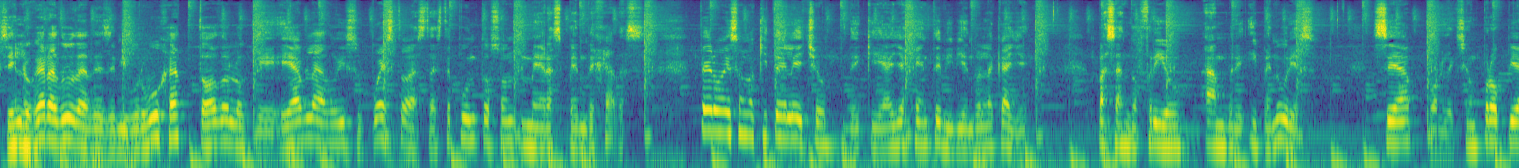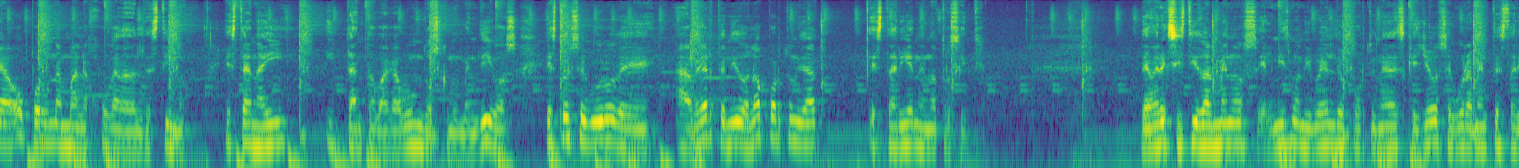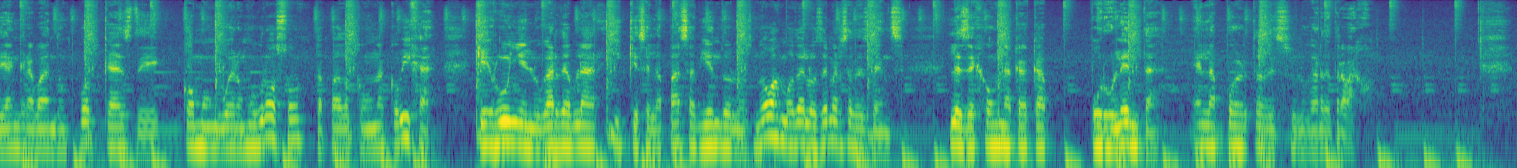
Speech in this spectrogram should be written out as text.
Sin lugar a duda, desde mi burbuja, todo lo que he hablado y supuesto hasta este punto son meras pendejadas. Pero eso no quita el hecho de que haya gente viviendo en la calle, pasando frío, hambre y penurias, sea por elección propia o por una mala jugada del destino. Están ahí y tanto vagabundos como mendigos, estoy seguro de haber tenido la oportunidad, estarían en otro sitio de haber existido al menos el mismo nivel de oportunidades que yo, seguramente estarían grabando un podcast de cómo un güero mugroso, tapado con una cobija, que gruñe en lugar de hablar y que se la pasa viendo los nuevos modelos de Mercedes-Benz, les dejó una caca purulenta en la puerta de su lugar de trabajo.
